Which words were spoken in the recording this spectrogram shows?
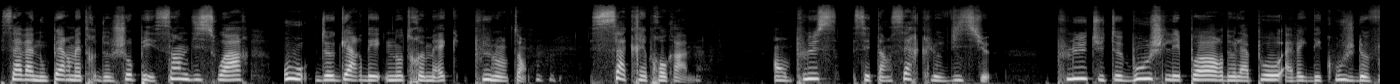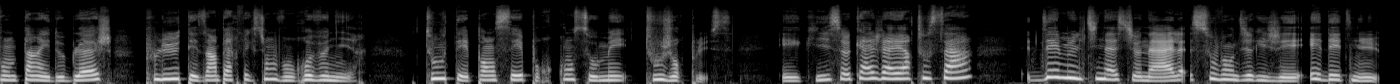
ça va nous permettre de choper samedi soir ou de garder notre mec plus longtemps. Sacré programme. En plus, c'est un cercle vicieux. Plus tu te bouches les pores de la peau avec des couches de fond de teint et de blush, plus tes imperfections vont revenir. Tout est pensé pour consommer toujours plus. Et qui se cache derrière tout ça? Des multinationales souvent dirigées et détenues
